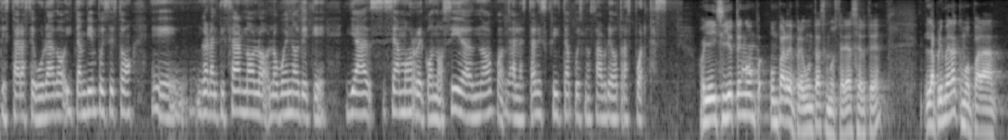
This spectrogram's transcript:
estar asegurado y también pues esto eh, garantizar ¿no? lo, bueno de que ya seamos reconocidas, ¿no? Al estar escrita pues nos abre otras puertas. Oye, y si yo tengo un par de preguntas que me gustaría hacerte. La primera como para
